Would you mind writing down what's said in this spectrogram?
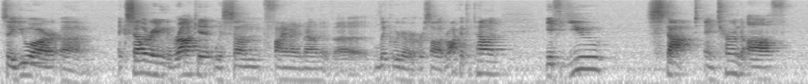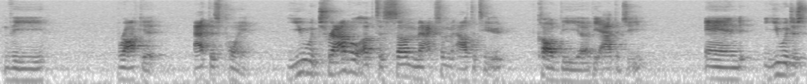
So you are um, accelerating the rocket with some finite amount of uh, liquid or, or solid rocket propellant. If you stopped and turned off the rocket at this point, you would travel up to some maximum altitude called the, uh, the apogee, and you would just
